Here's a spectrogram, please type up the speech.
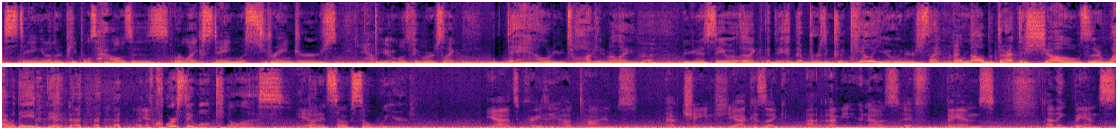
staying at other people's houses or like staying with strangers. pe- Most people are just like, "What the hell are you talking about? Like, you're gonna stay with like the, the person could kill you," and you're just like, "Well, no, but they're at the show, so they're, why would they? they Of course, they won't kill us." Yeah. But it's so so weird. Yeah, it's crazy how times have changed. Yeah, because like I, I mean, who knows if bands? I think bands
